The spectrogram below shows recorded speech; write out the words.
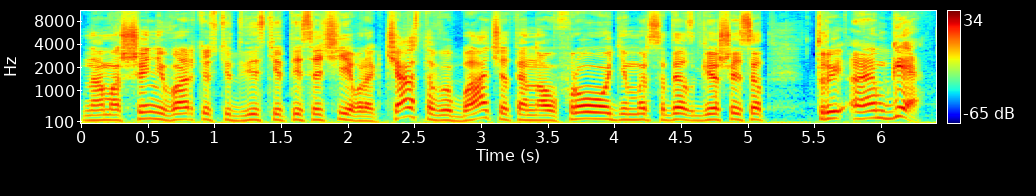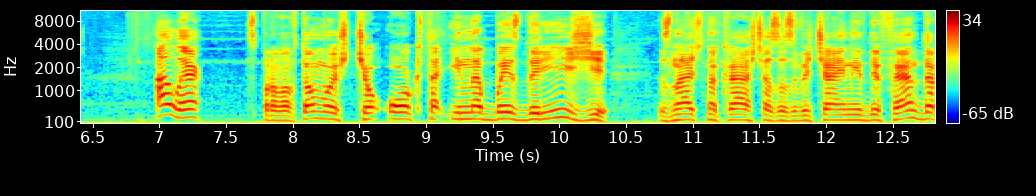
на машині вартістю 200 тисяч євро. Як часто ви бачите на офроуді Mercedes G63 AMG. Але справа в тому, що Окта і на бездоріжжі значно краща за звичайний Defender.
